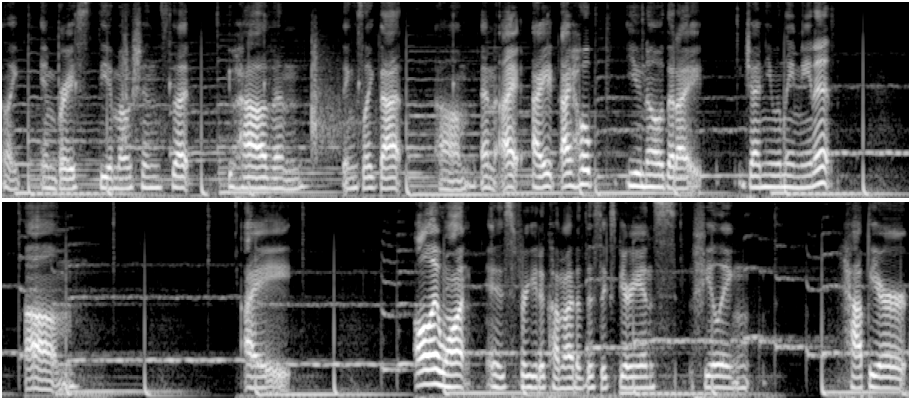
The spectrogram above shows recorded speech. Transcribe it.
like embrace the emotions that you have and things like that. Um, and I, I, I hope you know that I genuinely mean it. Um, I, all I want is for you to come out of this experience feeling happier,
